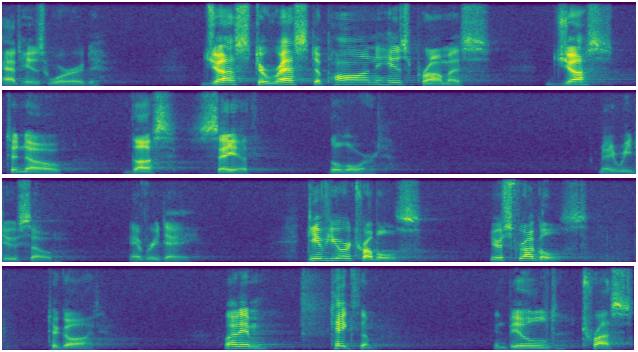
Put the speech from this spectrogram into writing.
at his word, just to rest upon his promise, just to know, Thus saith the Lord. May we do so every day. Give your troubles, your struggles, to God. Let Him take them and build trust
